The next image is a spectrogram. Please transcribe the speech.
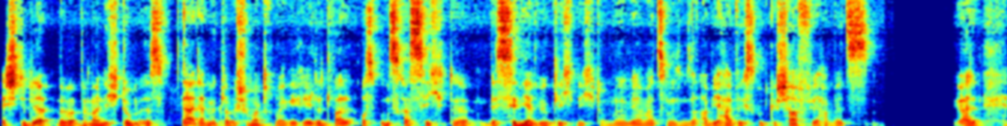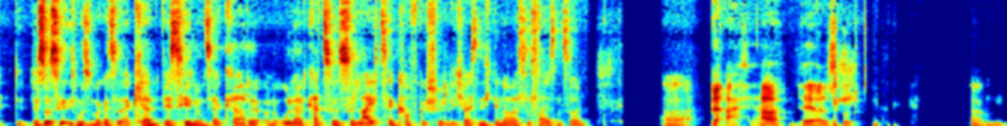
Es stimmt ja, wenn man, wenn man nicht dumm ist, da, da haben wir, glaube ich, schon mal drüber geredet, weil aus unserer Sicht, ne, wir sind ja wirklich nicht dumm. Ne? Wir haben ja zumindest unser Abi halbwegs gut geschafft. Wir haben jetzt ja, das ist, ich muss mal ganz kurz erklären, wir sehen uns ja gerade und Ola hat gerade so, so leicht seinen Kopf geschüttelt. Ich weiß nicht genau, was das heißen soll. Äh, ja, ja, ja, alles gut. ähm,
